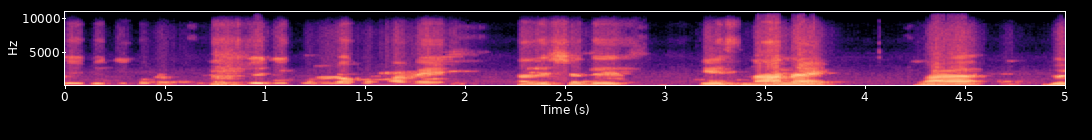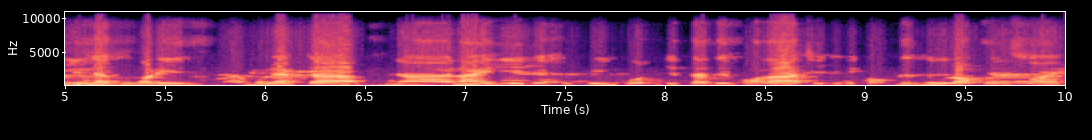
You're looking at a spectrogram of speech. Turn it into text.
যে যদি কোনো পুলিশ যদি কোনো রকম ভাবে তাদের সাথে কেস না নেয়, বা ললিতা কুমারী বলে একটা রায় দিয়েছে সুপ্রিম কোর্ট, যেটাতে বলা আছে যদি কগনিটিভ অফেন্স হয়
